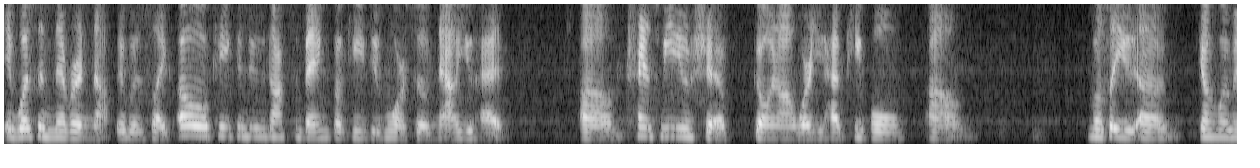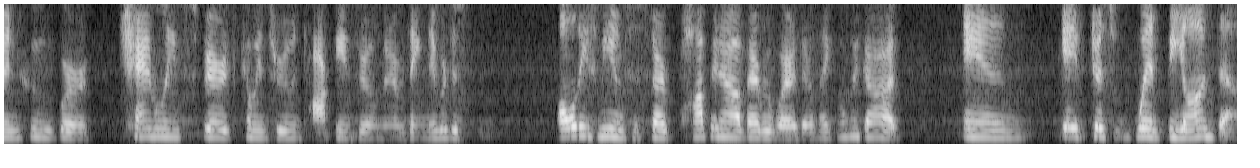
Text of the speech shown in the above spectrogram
it wasn't never enough. It was like oh okay you can do knocks and bangs, but can you do more? So now you had um, trance mediumship going on where you had people um, mostly uh, young women who were channeling spirits coming through and talking through them and everything. They were just all these mediums just started popping out of everywhere. They're like, oh my god, and it just went beyond them.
